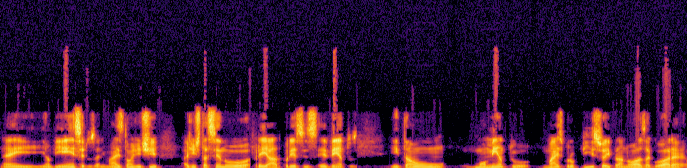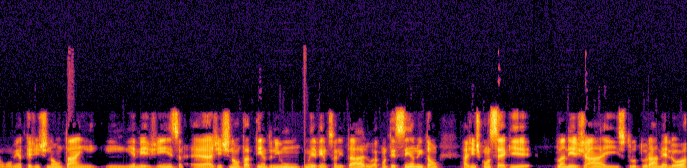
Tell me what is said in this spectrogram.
né, e, e ambiência dos animais. Então a gente a gente está sendo freado por esses eventos. Então, momento mais propício aí para nós agora é um momento que a gente não está em, em, emergência, é, a gente não está tendo nenhum um evento sanitário acontecendo, então a gente consegue planejar e estruturar melhor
